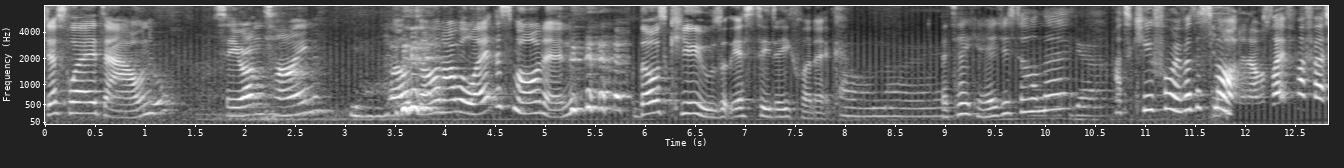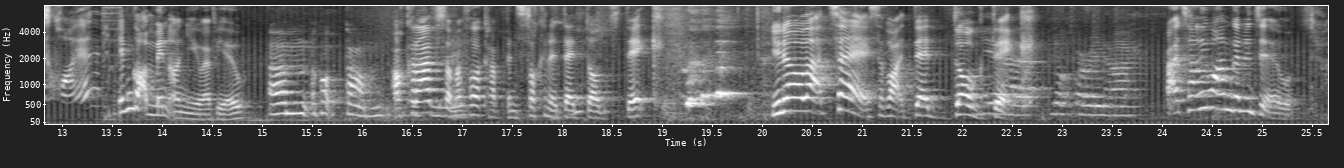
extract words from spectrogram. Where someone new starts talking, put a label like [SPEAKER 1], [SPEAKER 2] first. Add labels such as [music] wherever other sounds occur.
[SPEAKER 1] just lay down. So you're on time?
[SPEAKER 2] Yeah.
[SPEAKER 1] Well [laughs] done. I was late this morning. [laughs] Those queues at the STD clinic.
[SPEAKER 2] Oh no.
[SPEAKER 1] They take ages, don't they?
[SPEAKER 2] Yeah.
[SPEAKER 1] I had to queue forever this morning. I was late for my first client. You haven't got a mint on you, have you?
[SPEAKER 2] Um, I got gum.
[SPEAKER 1] I could have some. I feel like I've been stuck in a dead dog's dick. you know that taste of like dead dog dick?
[SPEAKER 2] Yeah, not very nice.
[SPEAKER 1] I tell you what I'm going to do.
